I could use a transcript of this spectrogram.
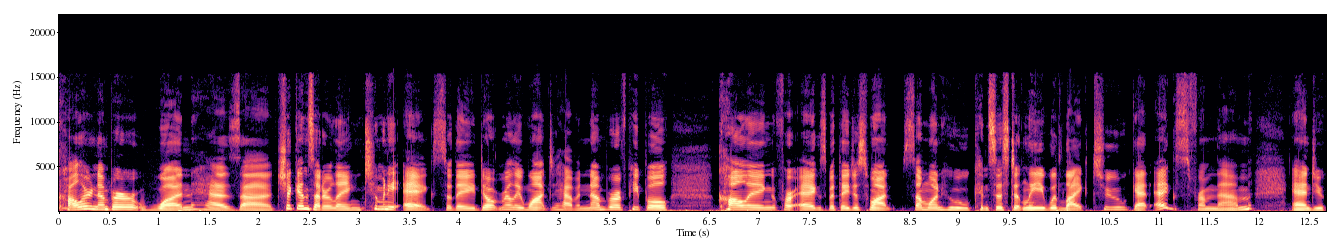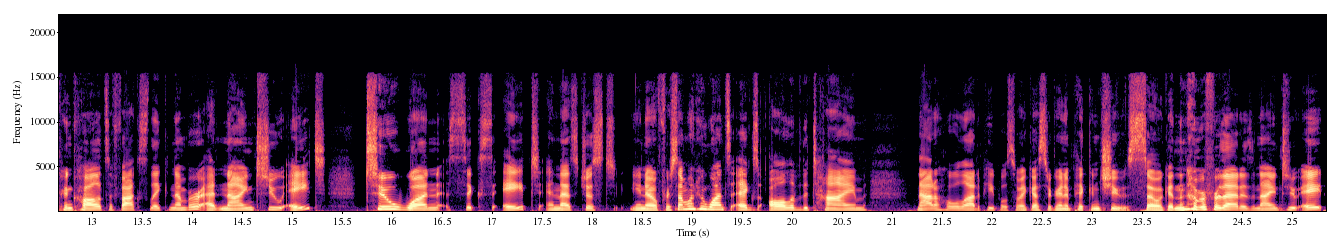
Caller number one has uh, chickens that are laying too many eggs, so they don't really want to have a number of people calling for eggs, but they just want someone who consistently would like to get eggs from them. And you can call it's a Fox Lake number at 928 2168. And that's just, you know, for someone who wants eggs all of the time not a whole lot of people. So I guess they're going to pick and choose. So again, the number for that is 928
